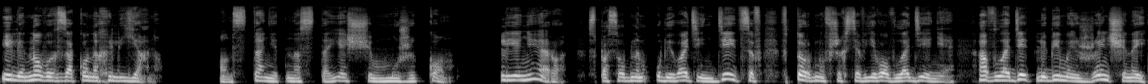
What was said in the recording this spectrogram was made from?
или новых законах Ильяну. Он станет настоящим мужиком, льенеро, способным убивать индейцев, вторгнувшихся в его владение, овладеть любимой женщиной,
